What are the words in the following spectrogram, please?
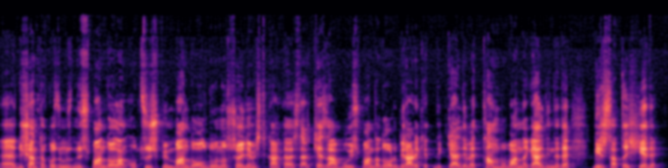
e, düşen takozumuzun üst bandı olan 33.000 bandı olduğunu söylemiştik arkadaşlar. Keza bu üst banda doğru bir hareketlilik geldi ve tam bu banda geldiğinde de bir satış yedi.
